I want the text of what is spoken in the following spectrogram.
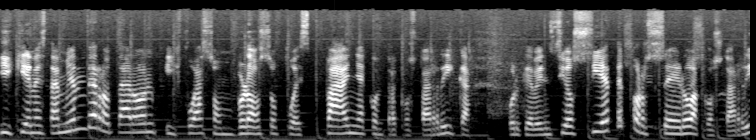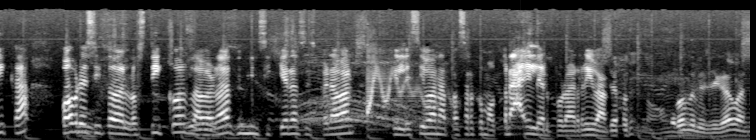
Y quienes también derrotaron y fue asombroso fue España contra Costa Rica, porque venció 7 por 0 a Costa Rica. Pobrecito de los ticos, la verdad, ni siquiera se esperaban que les iban a pasar como tráiler por arriba. ¿Por dónde les llegaban?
